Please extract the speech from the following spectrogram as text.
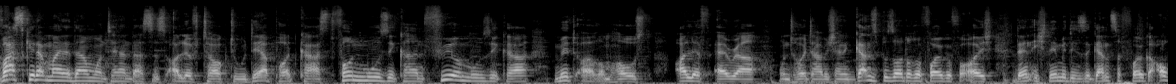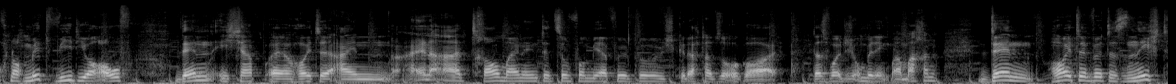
Was geht ab, meine Damen und Herren? Das ist Olive Talk To, der Podcast von Musikern für Musiker mit eurem Host Olive Era. Und heute habe ich eine ganz besondere Folge für euch, denn ich nehme diese ganze Folge auch noch mit Video auf. Denn ich habe äh, heute ein, eine Art Traum, eine Intention von mir erfüllt, wo ich gedacht habe, so, oh Gott, das wollte ich unbedingt mal machen. Denn heute wird es nicht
